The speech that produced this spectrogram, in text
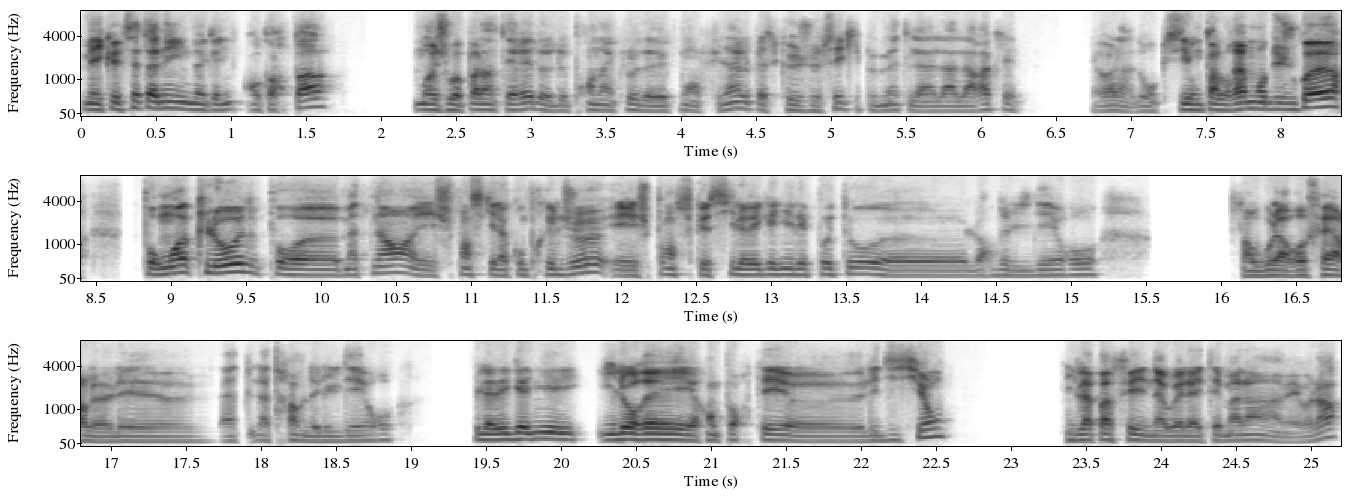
mais que cette année il ne gagne encore pas, moi je vois pas l'intérêt de, prendre un Claude avec moi en finale parce que je sais qu'il peut mettre la, la, la raclée. Et voilà. Donc si on parle vraiment du joueur, pour moi Claude, pour euh, maintenant, et je pense qu'il a compris le jeu, et je pense que s'il avait gagné les poteaux euh, lors de l'île des héros, sans vouloir refaire les, la, trame de l'île des héros, s'il avait gagné, il aurait remporté euh, l'édition. Il l'a pas fait, Nawel a été malin, mais voilà.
